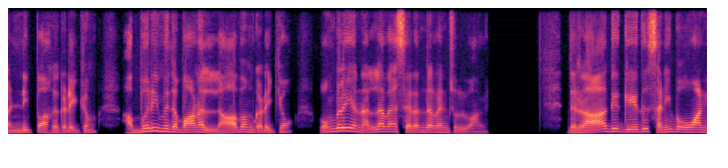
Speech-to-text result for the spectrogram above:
கண்டிப்பாக கிடைக்கும். அபரிமிதமான லாபம் கிடைக்கும். உங்களையே நல்லவன் சிறந்தவன் சொல்லுவாங்க. இந்த ராகு கேது சனி பகவான்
